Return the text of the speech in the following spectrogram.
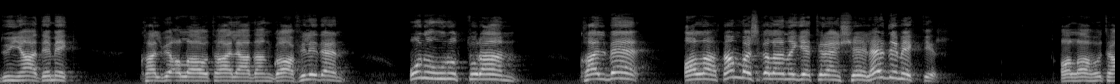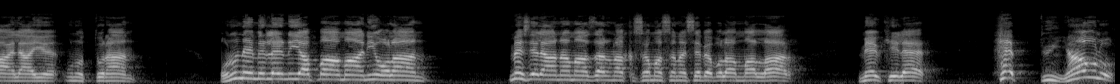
Dünya demek kalbi Allahu Teala'dan gafil eden, onu unutturan, kalbe Allah'tan başkalarını getiren şeyler demektir. Allahu Teala'yı unutturan, onun emirlerini yapmaya mani olan, mesela namazların aksamasına sebep olan mallar, mevkiler, hep dünya olur.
